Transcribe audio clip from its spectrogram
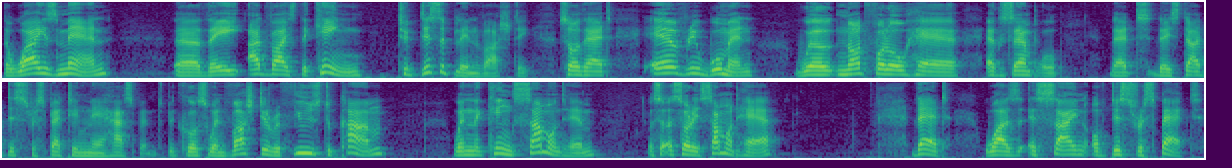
the wise men uh, they advised the king to discipline Vashti so that every woman will not follow her example that they start disrespecting their husband. Because when Vashti refused to come, when the king summoned him, sorry, summoned her, that was a sign of disrespect.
